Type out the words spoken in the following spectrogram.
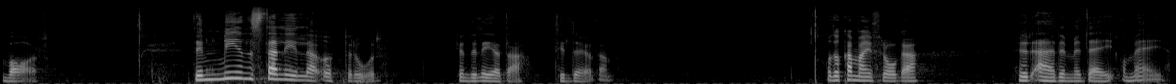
var. Det minsta lilla uppror kunde leda till döden. Och då kan man ju fråga, hur är det med dig och mig?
